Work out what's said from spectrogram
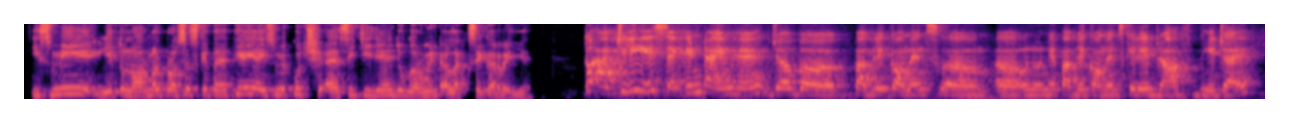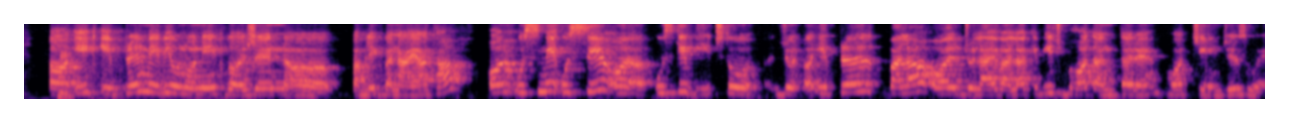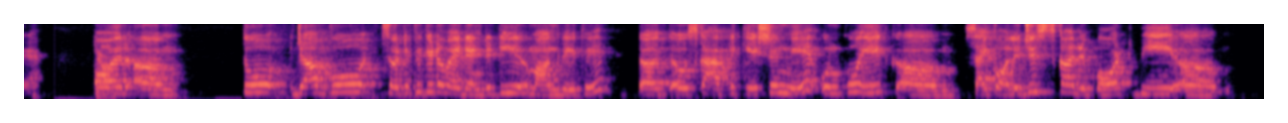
इसमें ये तो नॉर्मल प्रोसेस के तहत ही है या इसमें कुछ ऐसी चीज़ें हैं जो गवर्नमेंट अलग से कर रही है? तो एक्चुअली ये सेकंड टाइम है जब public uh, comments uh, uh, उन्होंने पब्लिक कमेंट्स के लिए ड्राफ्ट भेजा है। uh, एक अप्रैल में भी उन्होंने एक वर्जन पब्लिक uh, बनाया था और उसमें उससे और उसके बीच तो जो अप्रैल वाला और जुलाई वाला के बीच बहुत अंतर है बहुत चेंजेस हुए हैं। क्या? और तो जब वो सर्टिफिकेट ऑफ़ आइडेंटिटी मांग रहे थे तो उसका एप्लीकेशन में उनको एक साइकोलॉजिस्ट का रिपोर्ट भी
